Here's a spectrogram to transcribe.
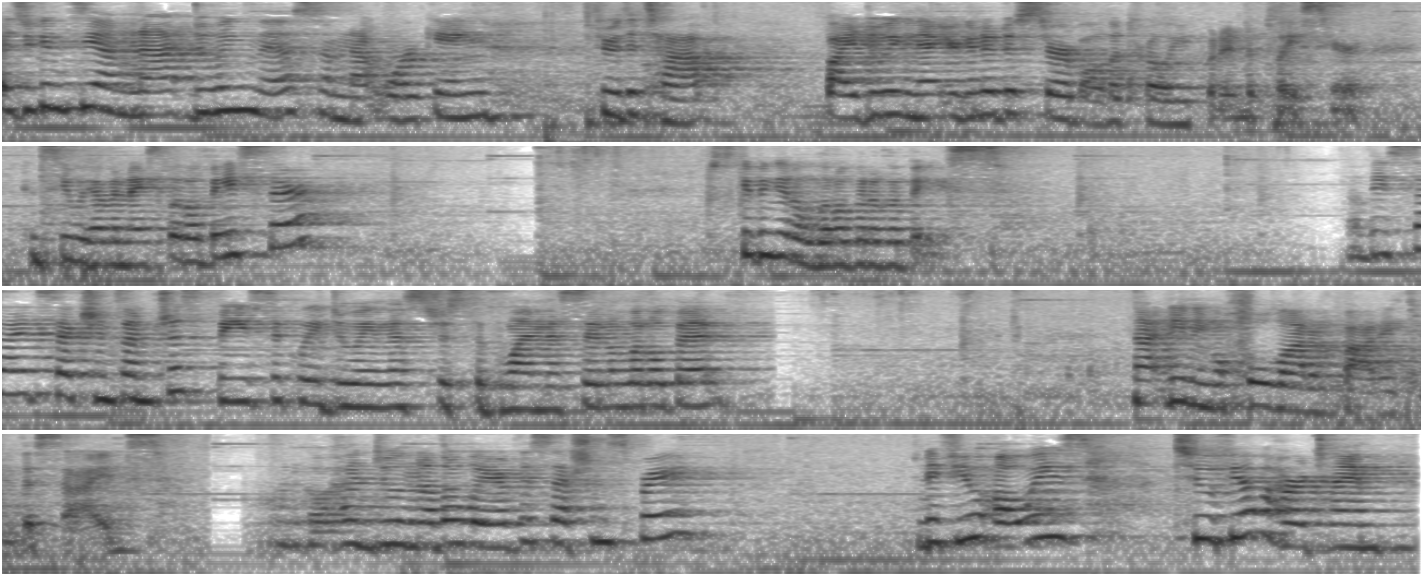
As you can see, I'm not doing this. I'm not working through the top. By doing that, you're gonna disturb all the curl you put into place here. You can see we have a nice little base there. Just giving it a little bit of a base. Now these side sections, I'm just basically doing this just to blend this in a little bit. Not needing a whole lot of body through the sides. Go ahead and do another layer of the session spray. And if you always, too, if you have a hard time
